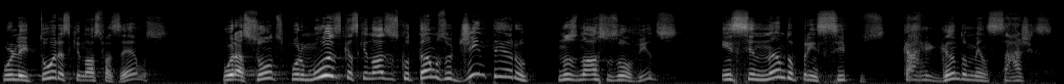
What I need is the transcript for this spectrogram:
por leituras que nós fazemos, por assuntos, por músicas que nós escutamos o dia inteiro nos nossos ouvidos, ensinando princípios, carregando mensagens,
